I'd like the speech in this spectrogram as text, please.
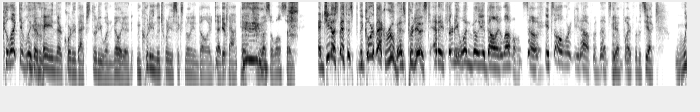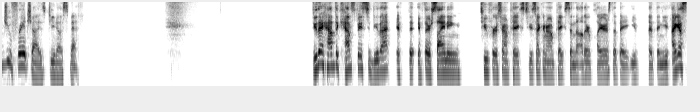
Collectively, they're paying their quarterbacks thirty-one million, including the twenty-six million dollar dead yep. cap hit to Russell Wilson. And Geno Smith is the quarterback room has produced at a $31 million level. So it's all working out from that standpoint for the Seahawks. Would you franchise Geno Smith? Do they have the cap space to do that if the, if they're signing two first round picks, two second round picks, and the other players that they that they need? I guess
